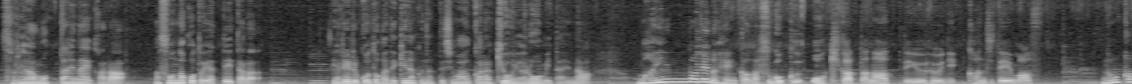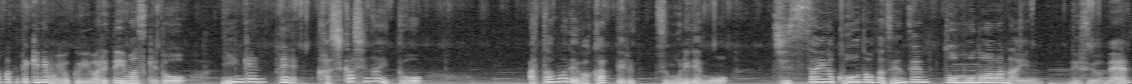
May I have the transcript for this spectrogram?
それはもったいないから、まあ、そんなことやっていたらやれることができなくなってしまうから今日やろうみたいなマインドでの変化がすごく大きかったなっていうふうに感じています。脳科学的にもよく言われていますけど人間って可視化しないと頭で分かってるつもりでも実際の行動が全然伴わないんですよね。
